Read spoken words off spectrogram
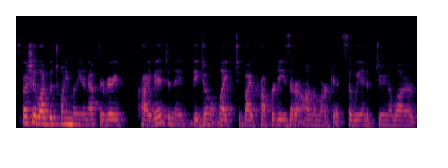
especially a lot of the 20 million and up, they're very private and they, they don't like to buy properties that are on the market. So we end up doing a lot of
